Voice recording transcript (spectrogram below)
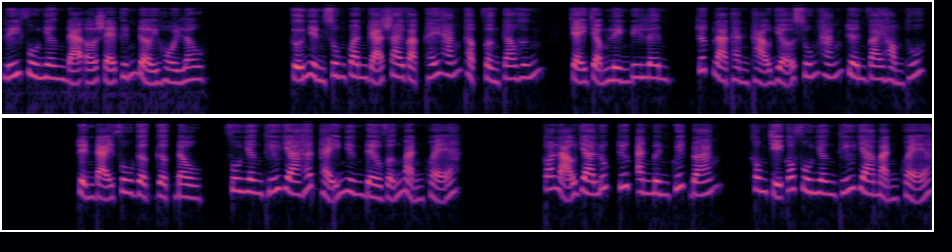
Lý phu nhân đã ở sẽ thính đợi hồi lâu. Cửa nhìn xung quanh gã sai vặt thấy hắn thập phần cao hứng, chạy chậm liền đi lên, rất là thành thạo dỡ xuống hắn trên vai hồng thuốc. Trịnh đại phu gật gật đầu, phu nhân thiếu gia hết thảy nhưng đều vẫn mạnh khỏe. Có lão gia lúc trước anh minh quyết đoán, không chỉ có phu nhân thiếu gia mạnh khỏe,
